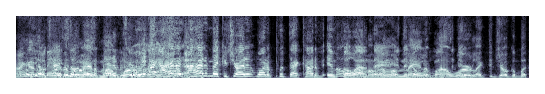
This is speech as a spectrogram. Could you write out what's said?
I ain't got Yeah, no man, time. if I'm it's a a man of my of word. word. I, I had, I had to make it sure I didn't want to put that kind of info No, out a, there. I'm a that no man of my wants do. word, like the Joker. But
